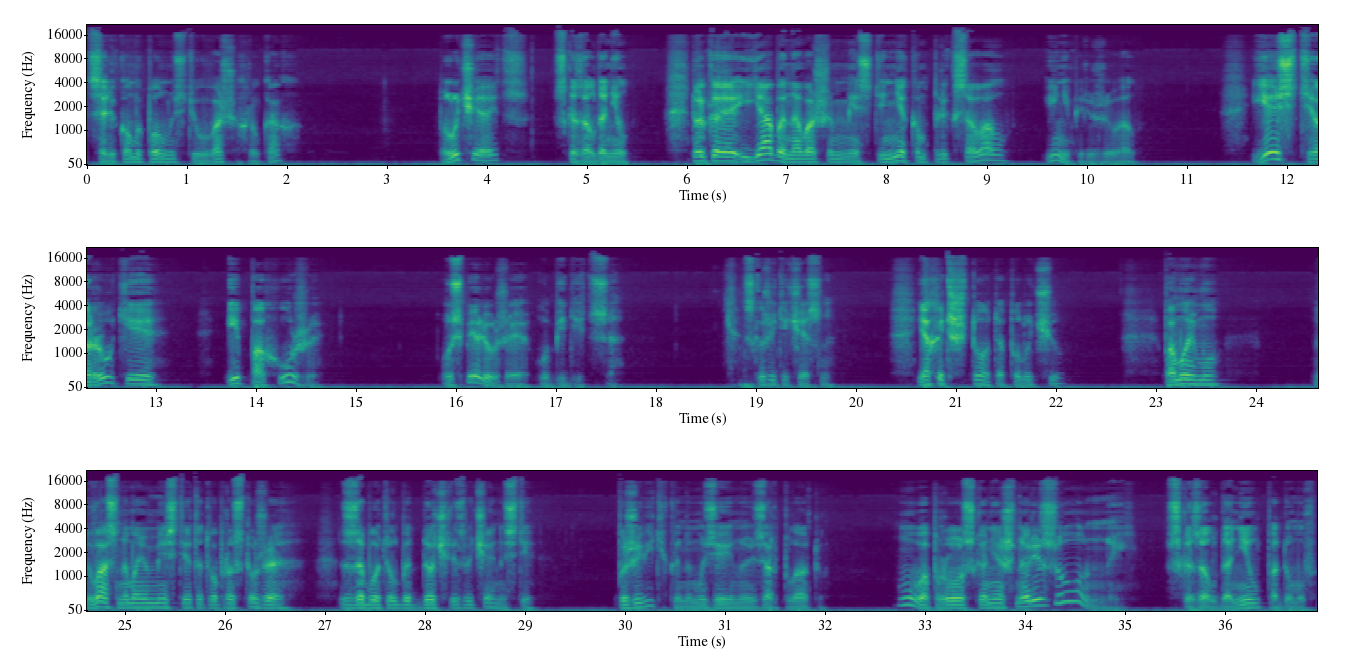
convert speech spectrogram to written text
целиком и полностью в ваших руках? — Получается, — сказал Данил. — Только я бы на вашем месте не комплексовал и не переживал. Есть руки и похуже. Успели уже убедиться. Скажите честно, я хоть что-то получу? По-моему, вас на моем месте этот вопрос тоже заботил бы до чрезвычайности — Поживите-ка на музейную зарплату. — Ну, вопрос, конечно, резонный, — сказал Данил, подумав.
